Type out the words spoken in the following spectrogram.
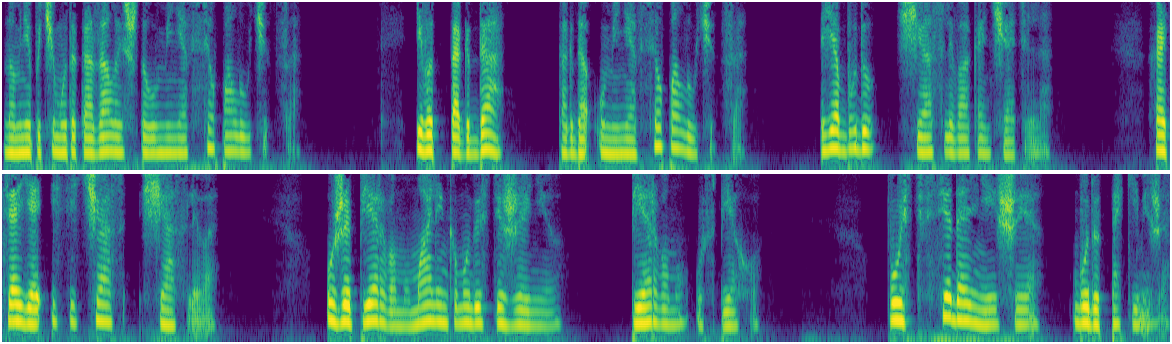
но мне почему-то казалось, что у меня все получится. И вот тогда, когда у меня все получится, я буду счастлива окончательно хотя я и сейчас счастлива. Уже первому маленькому достижению, первому успеху. Пусть все дальнейшие будут такими же.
